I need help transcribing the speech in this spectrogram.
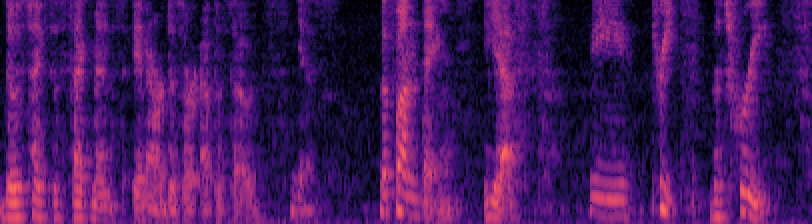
those types of segments in our dessert episodes. Yes. The fun things. Yes, The treats the treats.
